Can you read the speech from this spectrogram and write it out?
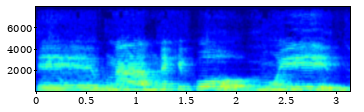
eh, una, un equipo muy,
